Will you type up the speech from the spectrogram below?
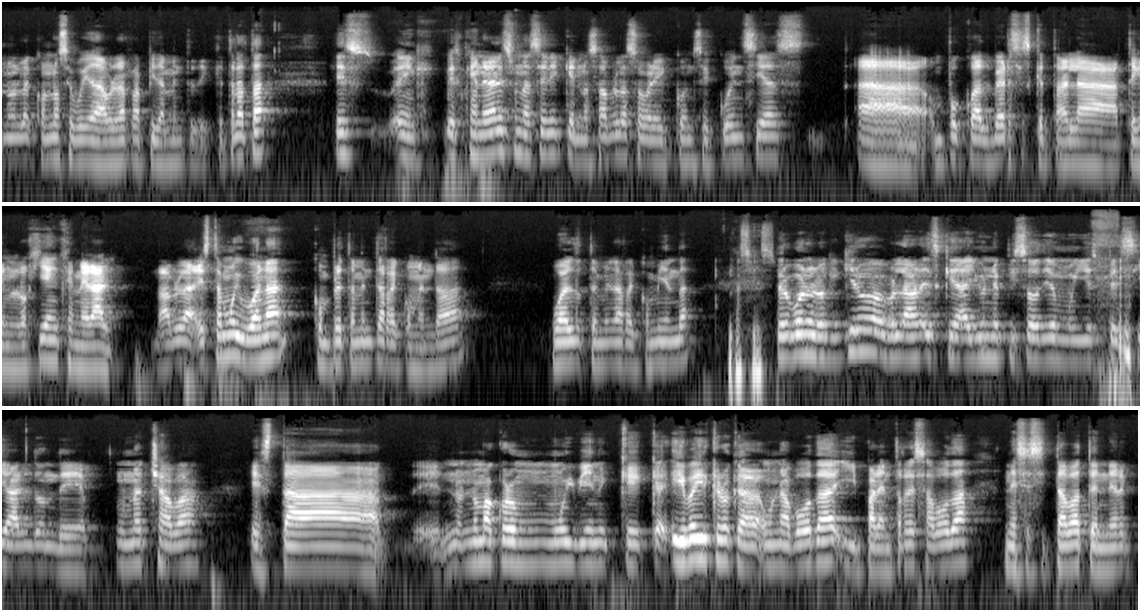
no la conoce, voy a hablar rápidamente de qué trata. Es, en, general es una serie que nos habla sobre consecuencias uh, un poco adversas que trae la tecnología en general. Habla, está muy buena, completamente recomendada. Waldo también la recomienda. Gracias. Pero bueno, lo que quiero hablar es que hay un episodio muy especial donde una chava está... Eh, no, me acuerdo muy bien que, iba a ir creo que a una boda y para entrar a esa boda necesitaba tener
